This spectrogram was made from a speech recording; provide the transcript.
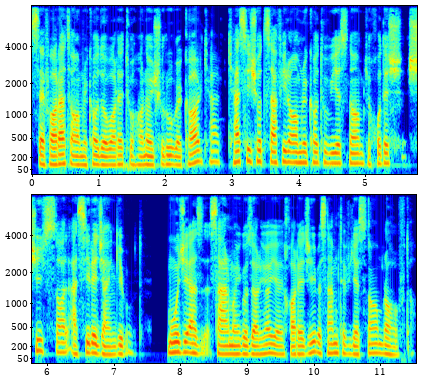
سفارت آمریکا دوباره تو هانوی شروع به کار کرد کسی شد سفیر آمریکا تو ویتنام که خودش 6 سال اسیر جنگی بود موجی از سرمایه های خارجی به سمت ویتنام راه افتاد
